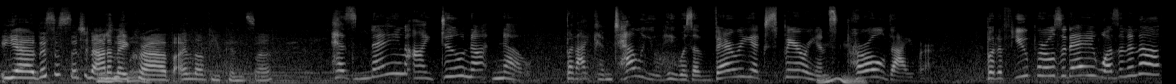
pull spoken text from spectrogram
yeah, this is such an Who's anime crab. I love you, Pincer. His name I do not know, but I can tell you he was a very experienced Hmm. pearl diver. But a few pearls a day wasn't enough.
